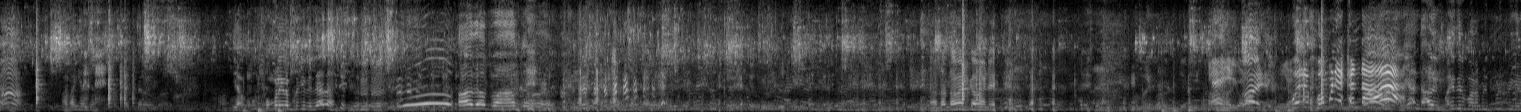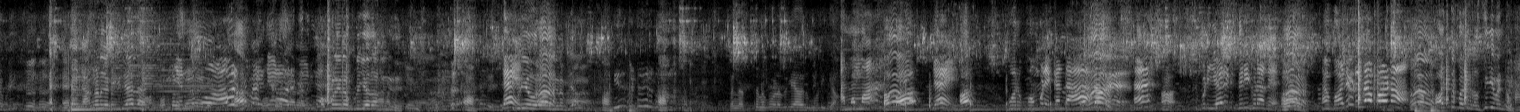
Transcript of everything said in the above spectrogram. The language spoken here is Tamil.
பொம்பளையில பிடிக்குது இல்லையா? அத பாக்க. பார்க்கணும் ஏய், ஒரு பொம்பளைய கண்டா? ஏன் இந்த ஆளுக்கு பயந்துட்டு போற அப்படி பிடிக்கிற அப்படி? அங்கனு கட்டிக்கிறியா இல்ல. பொம்பளைகளை பிடிக்காதான் இருக்குது? இப்படியே ஒரு ஆள் இருக்கிறப்பியா ஒரு பொம்பளைய கண்டா. இப்படி ஏழுக்கு தெரியக்கூடாது. வழிவிட்டு தான் போகணும் இல்ல, பாட்டு பாட்டு ரசிக்க வேண்டும்.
